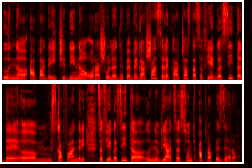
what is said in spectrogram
în apa de aici, din orașul de pe Bega, șansele ca aceasta să fie găsită de scafandri, să fie găsită în viață sunt aproape zero.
